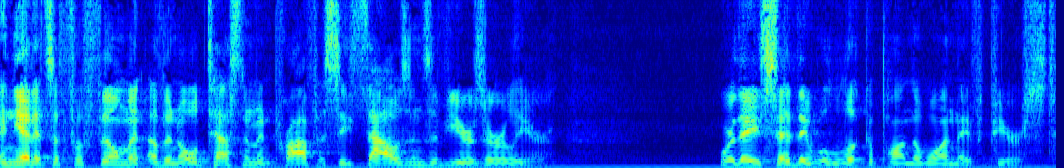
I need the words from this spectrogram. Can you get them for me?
And yet, it's a fulfillment of an Old Testament prophecy thousands of years earlier where they said they will look upon the one they've pierced.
